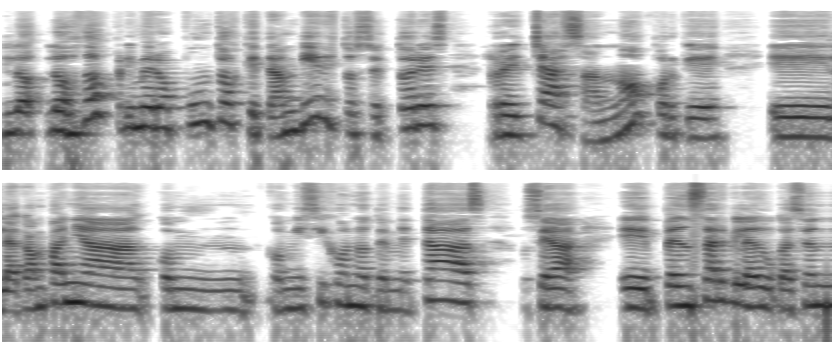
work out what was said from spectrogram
los dos primeros puntos que también estos sectores rechazan, ¿no? Porque la campaña con, mis hijos no te metas, o sea, pensar que la educación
